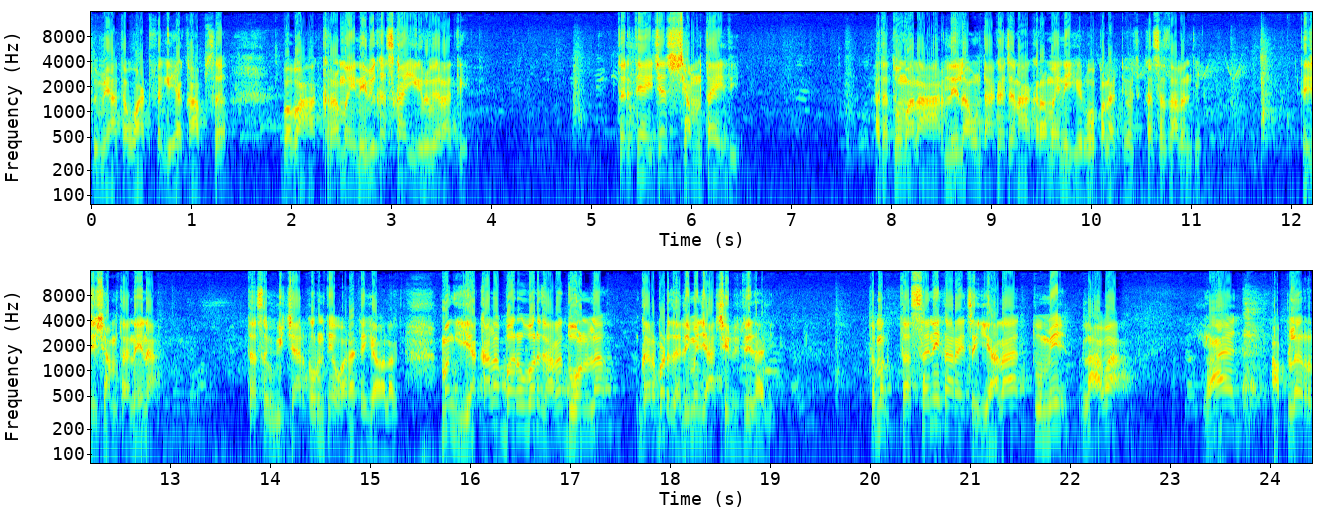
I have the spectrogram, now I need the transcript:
तुम्ही आता वाटतं की ह्या कापसं बाबा अकरा महिने बी कसं काय हिरवे राहते? तर त्या ह्याच्यात क्षमता आहे ती. आता तुम्हाला आरली लावून टाकायचं ना अकरा महिने हिरवं पलाट ठेवायचं. कसं चालन ती? त्याची क्षमता नाही ना? तसं विचार करून ते वराटे घ्यावं लागतं. मग एकाला बरोबर झालं दोनला गडबड झाली म्हणजे ॲसिडिटी झाली. तर मग तसं नाही करायचं. याला तुम्ही लावा. ह्या आपलं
